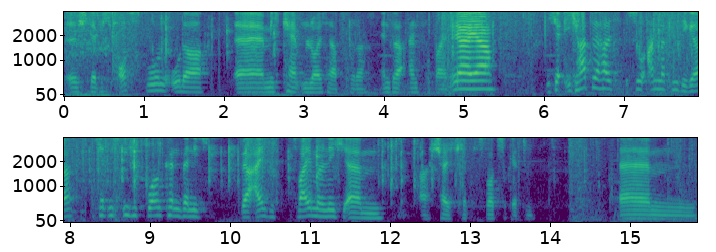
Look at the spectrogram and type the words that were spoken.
äh, sterbe ich off-spawn oder äh, mich campen Leute ab, oder? Entweder eins vorbei. Ja, ja. Ich, ich hatte halt so unlucky, Digga. Ich hätte mich easy fahren können, wenn ich wäre einfach zweimal nicht, ähm. Ah, scheiße, ich habe das Wort vergessen. Ähm.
